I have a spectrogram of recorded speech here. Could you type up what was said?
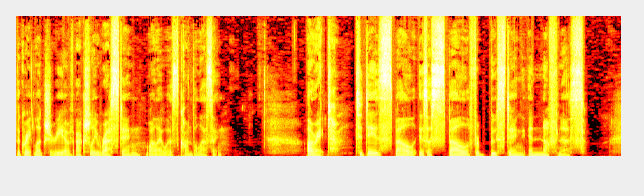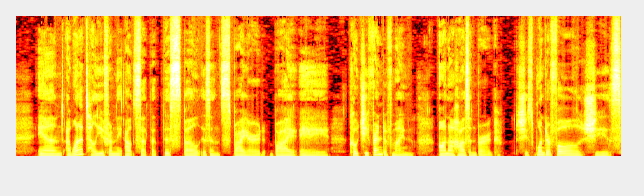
the great luxury of actually resting while I was convalescing. All right. Today's spell is a spell for boosting enoughness. And I want to tell you from the outset that this spell is inspired by a coachy friend of mine, Anna Hazenberg. She's wonderful. She's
